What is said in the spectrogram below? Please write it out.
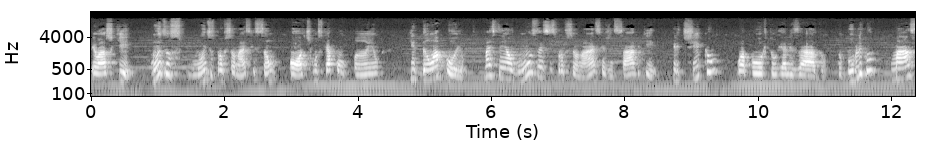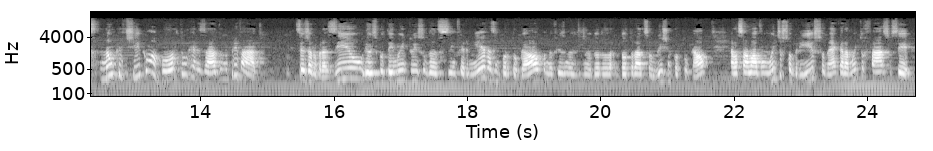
Eu acho que muitos, muitos profissionais que são ótimos, que acompanham, que dão apoio, mas tem alguns desses profissionais que a gente sabe que criticam o aborto realizado no público, mas não criticam o aborto realizado no privado seja no Brasil. Eu escutei muito isso das enfermeiras em Portugal, quando eu fiz meu doutorado de sanduíche em Portugal. Elas falavam muito sobre isso, né? Que era muito fácil você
